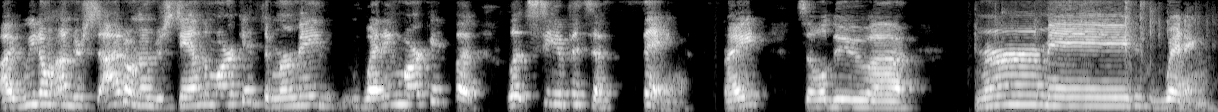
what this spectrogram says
Uh, we don't understand. I don't understand the market, the mermaid wedding market, but let's see if it's a thing, right? So we'll do uh, mermaid wedding.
